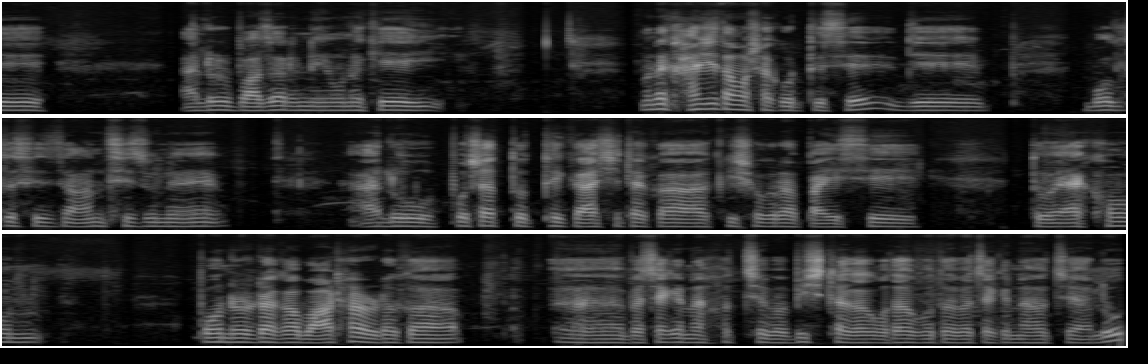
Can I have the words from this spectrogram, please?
যে আলুর বাজার নিয়ে অনেকেই অনেক হাসি তামাশা করতেছে যে বলতেছে যে, আন সিজনে আলু পঁচাত্তর থেকে আশি টাকা কৃষকরা পাইছে। তো এখন পনেরো টাকা বা আঠারো টাকা বেচা কেনা হচ্ছে বা বিশ টাকা কোথাও কোথাও বেচা কেনা হচ্ছে আলু।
